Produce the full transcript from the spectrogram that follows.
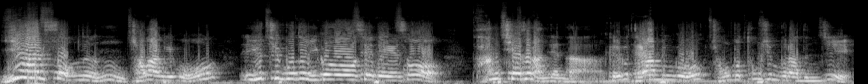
이해할 수 없는 정황이고 유튜브도 이것에 대해서 방치해서는 안 된다. 그리고 대한민국 정보통신부라든지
